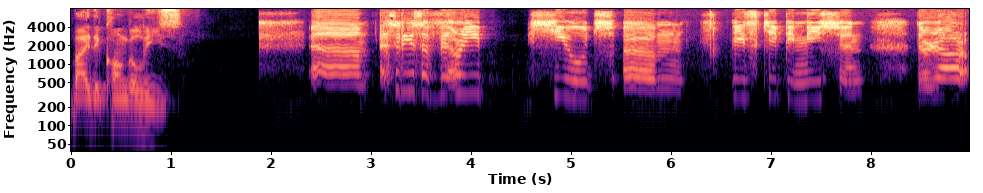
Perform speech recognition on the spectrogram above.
by the Congolese? Um, as it is a very huge um, peacekeeping mission, there are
